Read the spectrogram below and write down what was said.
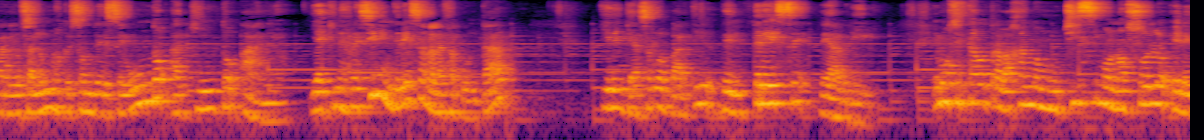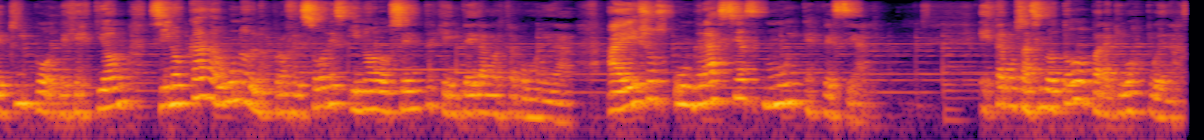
Para los alumnos que son de segundo a quinto año. Y a quienes recién ingresan a la facultad, tienen que hacerlo a partir del 13 de abril. Hemos estado trabajando muchísimo, no solo el equipo de gestión, sino cada uno de los profesores y no docentes que integran nuestra comunidad. A ellos un gracias muy especial. Estamos haciendo todo para que vos puedas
